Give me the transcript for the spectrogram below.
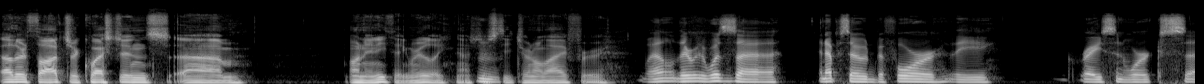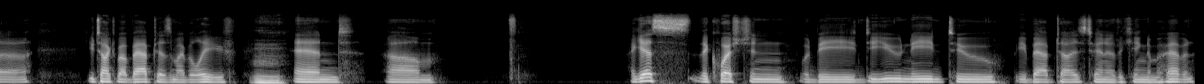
other thoughts or questions um, on anything really? Not hmm. just hmm. eternal life or. Well, there was uh, an episode before the grace and works. Uh, you talked about baptism, I believe, mm. and um, I guess the question would be: Do you need to be baptized to enter the kingdom of heaven?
